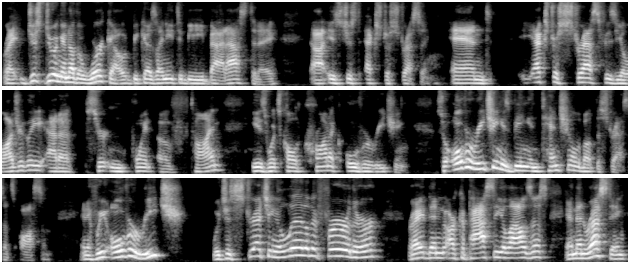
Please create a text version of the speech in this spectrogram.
right? Just doing another workout because I need to be badass today uh, is just extra stressing. And extra stress physiologically at a certain point of time is what's called chronic overreaching. So, overreaching is being intentional about the stress. That's awesome. And if we overreach, which is stretching a little bit further, right, then our capacity allows us, and then resting,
